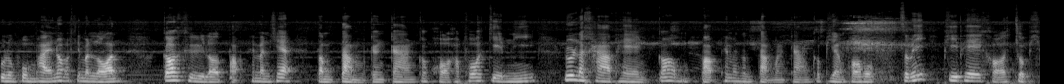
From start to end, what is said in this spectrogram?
อุณหภูมิภายนอกที่มันร้อน ก็คือเราปรับให้มันแค่ต่ำๆกลางๆ ก็พอครับ เพราะว่าเกมนี้รุ่นราคาแพงก็ปรับให้มันต่ำๆกลางๆ ก็เพียงพอผมสำหรับนี้พีเพขอจบช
